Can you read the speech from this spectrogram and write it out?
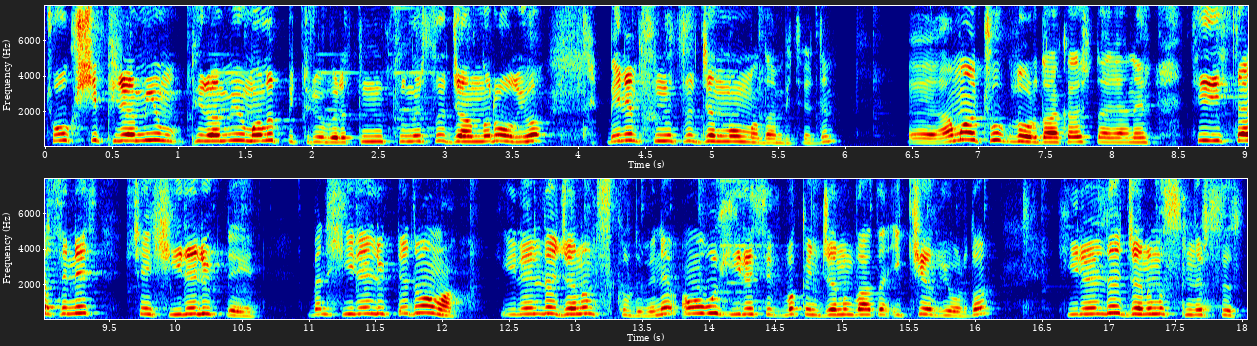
Çoğu kişi premium premium alıp bitiriyor böyle sınır, sınırsız canları oluyor. Benim sınırsız canım olmadan bitirdim. Ee, ama çok zordu arkadaşlar yani. Siz isterseniz şey hileli yükleyin. Ben hileli yükledim ama hileli de canım sıkıldı benim. Ama bu hilesiz. Bakın canım zaten 2 yazıyor orada. Hileli de canımı sınırsız.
